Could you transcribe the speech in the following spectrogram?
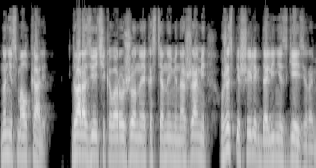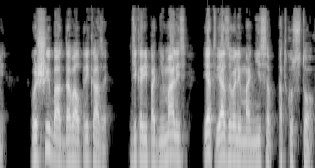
но не смолкали. Два разведчика, вооруженные костяными ножами, уже спешили к долине с гейзерами. Вышиба отдавал приказы. Дикари поднимались и отвязывали манисов от кустов.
